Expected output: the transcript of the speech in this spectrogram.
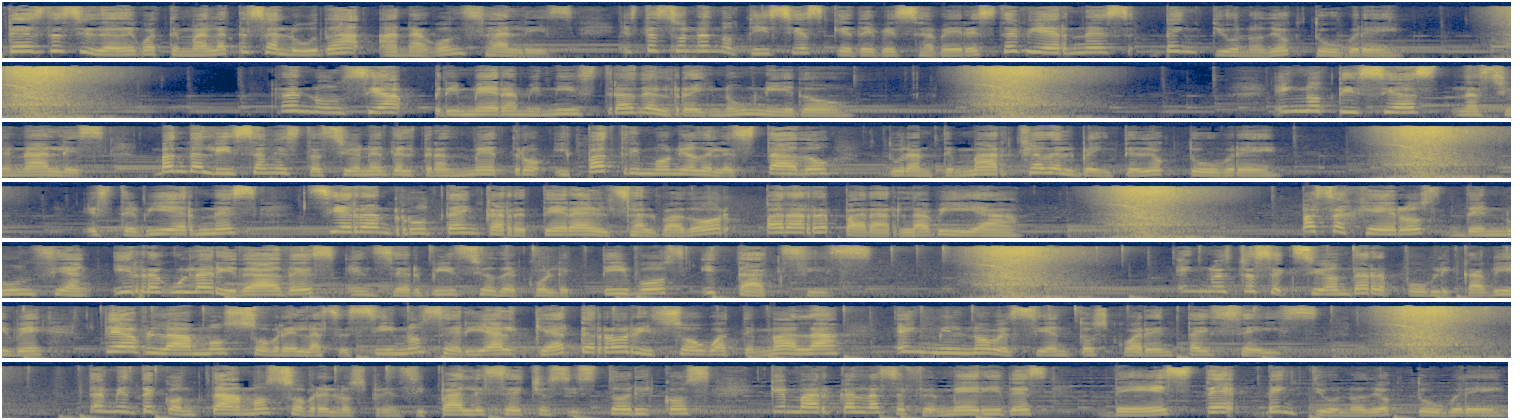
Desde Ciudad de Guatemala te saluda Ana González. Estas son las noticias que debes saber este viernes 21 de octubre. Renuncia primera ministra del Reino Unido. En noticias nacionales, vandalizan estaciones del Transmetro y patrimonio del Estado durante marcha del 20 de octubre. Este viernes cierran ruta en carretera El Salvador para reparar la vía. Pasajeros denuncian irregularidades en servicio de colectivos y taxis. En nuestra sección de República Vive te hablamos sobre el asesino serial que aterrorizó Guatemala en 1946. También te contamos sobre los principales hechos históricos que marcan las efemérides de este 21 de octubre.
